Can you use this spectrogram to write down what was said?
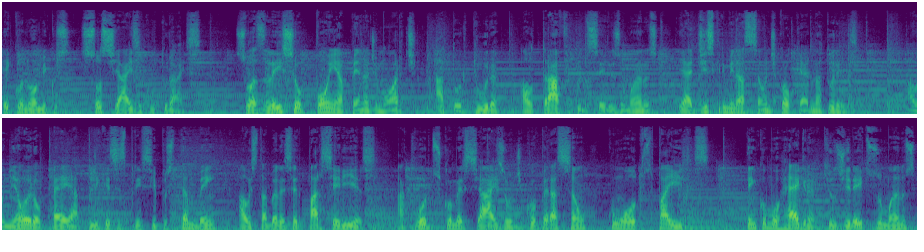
econômicos, sociais e culturais. Suas leis se opõem à pena de morte, à tortura, ao tráfico de seres humanos e à discriminação de qualquer natureza. A União Europeia aplica esses princípios também ao estabelecer parcerias, acordos comerciais ou de cooperação com outros países. Tem como regra que os direitos humanos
